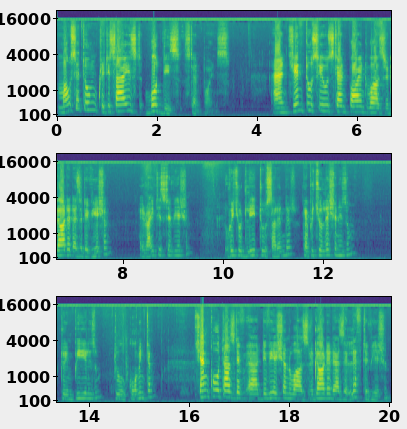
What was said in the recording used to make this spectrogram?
Mao Zedong criticized both these standpoints. And Chen Tuxiu's standpoint was regarded as a deviation, a rightist deviation, which would lead to surrender, capitulationism, to imperialism, to Kuomintang. Chang Kuo-tao's dev- uh, deviation was regarded as a left deviation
